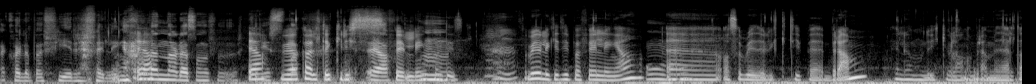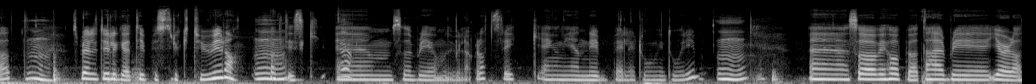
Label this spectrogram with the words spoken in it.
Jeg kaller det bare firefelling, Ja. men når det er sånn Ja, vi har kalt det kryssfelling, Ja. Mm. faktisk. Mm. Det blir ulike typer fellinger, mm. eh, og så blir det ulike typer brem, eller om du ikke vil ha noe brem i det hele tatt. Mm. Så blir det litt ulike typer struktur, da, mm. faktisk. Ja. Um, så det blir om du vil ha glattstrikk, en gang i en ribb eller to ganger to ribb. Mm. Uh, så vi håper jo at det her blir, gjør det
